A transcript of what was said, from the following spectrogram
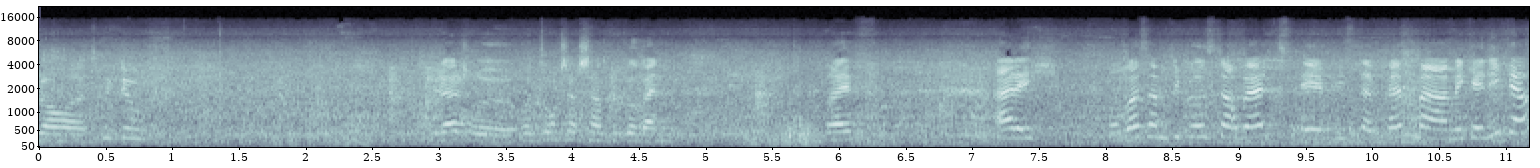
Genre euh, truc de ouf. Et là je retourne chercher un truc au van. Bref. Allez, on bosse un petit peu au Starbucks et puis cet après-midi, bah, mécanique hein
